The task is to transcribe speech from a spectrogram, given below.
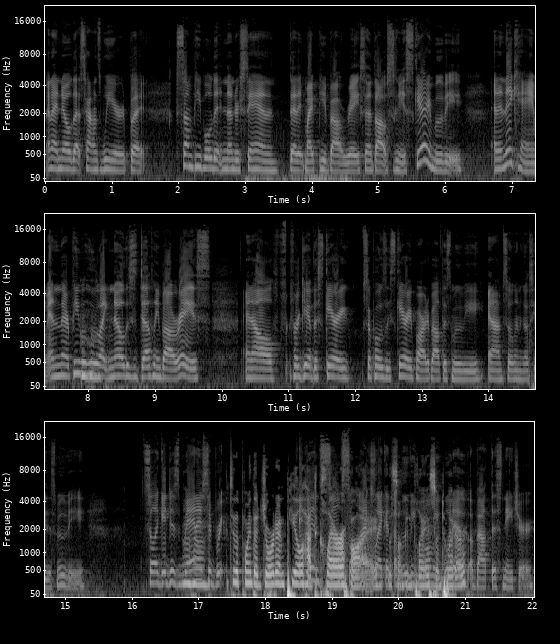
and i know that sounds weird but some people didn't understand that it might be about race and I thought it was going to be a scary movie and then they came and there are people who are mm-hmm. like no this is definitely about race and I'll f- forgive the scary, supposedly scary part about this movie, and I'm still going to go see this movie. So like it just mm-hmm. managed to bring To the point that Jordan Peele had to clarify like the sunken movie place on Twitter. about this nature,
